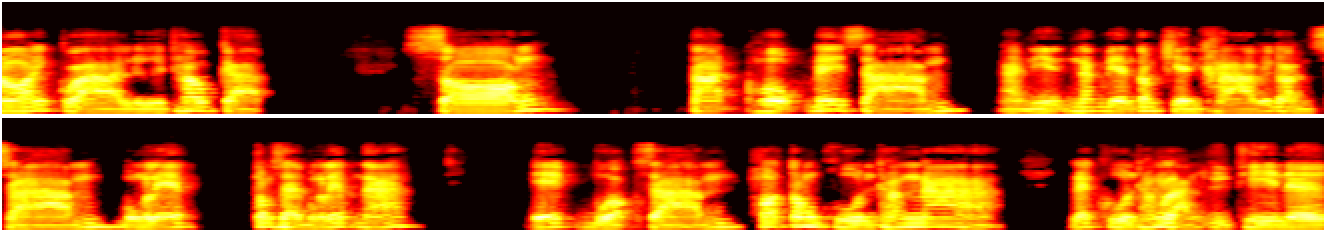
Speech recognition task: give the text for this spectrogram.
น้อยกว่าหรือเท่ากับสองตัดหกได้สามอันนี้นักเรียนต้องเขียนคาไว้ก่อนสามวงเล็บ ต้องใส่วงเล็บนะ x บวกสามเพราะต้องคูณทั้งหน้า และคูณทั้งหลังอีกทีหนึ่ง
